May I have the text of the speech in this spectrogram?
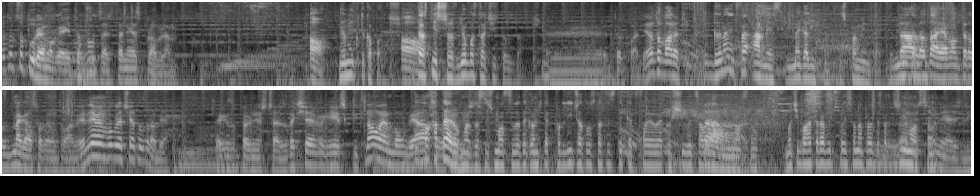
No to co turę mogę jej to Mhm. wrzucać, to nie jest problem. O! Nie mógł tylko podejść. O. Teraz nie strzel w nią, bo stracić tą zdolność. Yy, dokładnie, no to walę tu. Generalnie twoja armia jest mega litna, to też pamiętaj. Gdyby nie to- ja mam teraz mega osłabioną tą armię. Nie wiem w ogóle czy ja to zrobię. Tak zupełnie szczerze. Tak się jakieś kliknąłem, bo mówię, Tych a, bohaterów masz dosyć mocno, dlatego on ci tak podlicza tą statystykę twoją jako siły całej Tak. armii mocno. Bo ci bohaterowie twoi są naprawdę faktycznie Oni mocni. Są nieźli.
